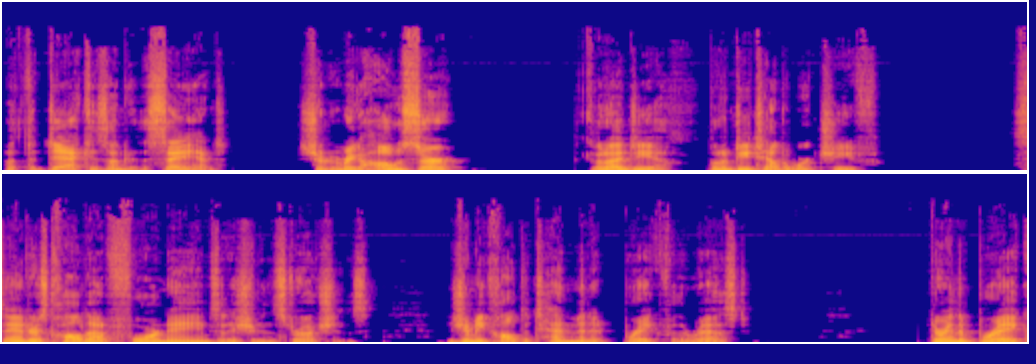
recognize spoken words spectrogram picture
but the deck is under the sand. Should we rig a hose, sir? Good idea. Put a detail to work, Chief. Sanders called out four names and issued instructions. Jimmy called a 10 minute break for the rest. During the break,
